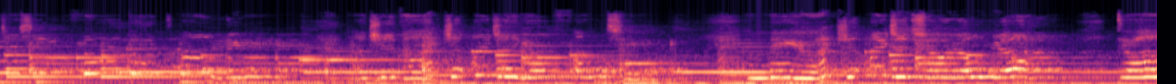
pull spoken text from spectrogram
着幸福的逃离。他只怕爱着爱着又放弃，有没有爱着爱着就永远的？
